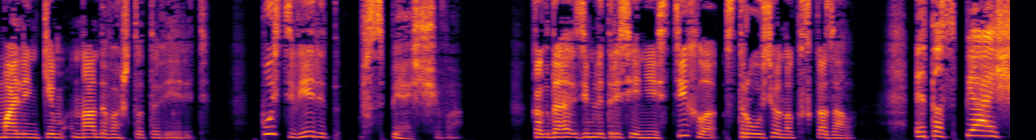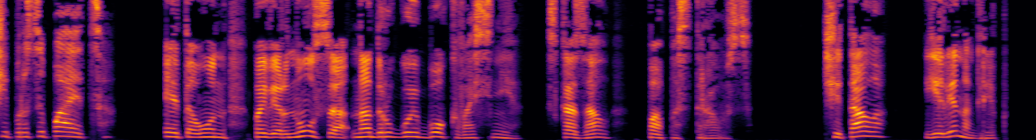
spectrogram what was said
Маленьким надо во что-то верить. Пусть верит в спящего. Когда землетрясение стихло, страусенок сказал, «Это спящий просыпается». Это он повернулся на другой бок во сне сказал папа Страус. Читала Елена Греб.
